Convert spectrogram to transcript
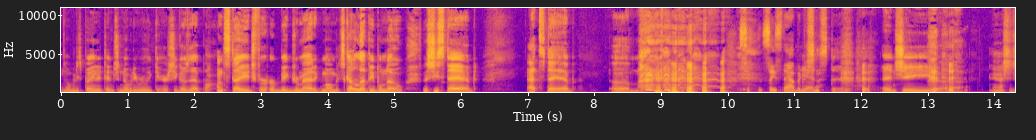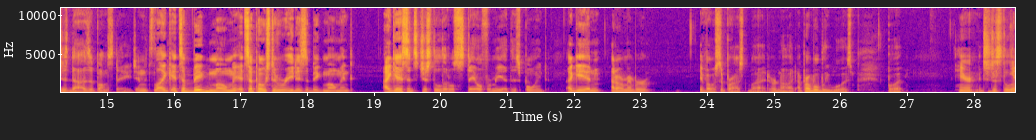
nobody's paying attention. Nobody really cares. She goes up on stage for her big dramatic moment. She's got to let people know that she's stabbed at stab. Um, Say stab again. stab. And she, uh, yeah, she just dies up on stage, and it's like it's a big moment. It's supposed to read as a big moment. I guess it's just a little stale for me at this point. Again, I don't remember if I was surprised by it or not. I probably was, but here it's just a little You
